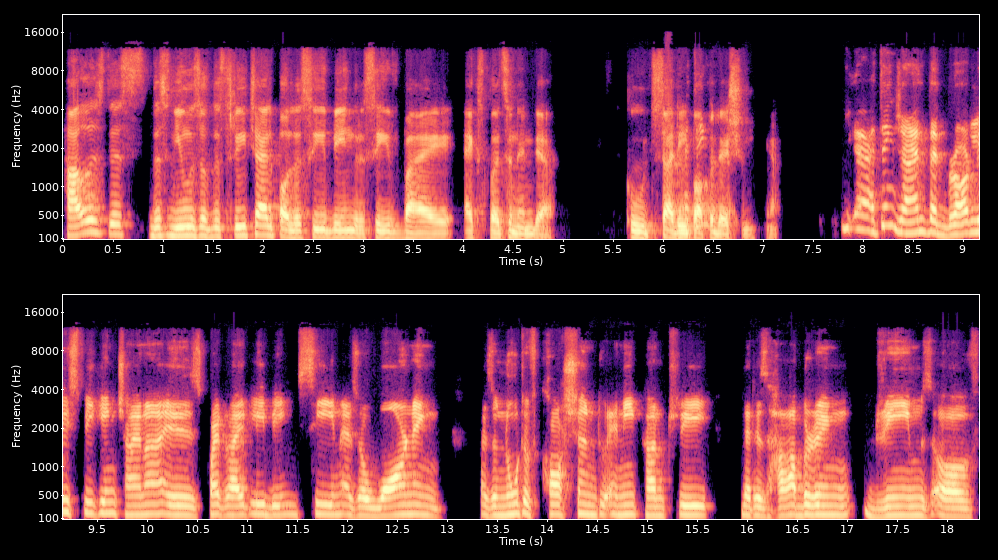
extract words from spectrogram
how is this this news of the three-child policy being received by experts in India who study I population? Think, yeah. Yeah, I think, Jayant, that broadly speaking, China is quite rightly being seen as a warning, as a note of caution to any country that is harboring dreams of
